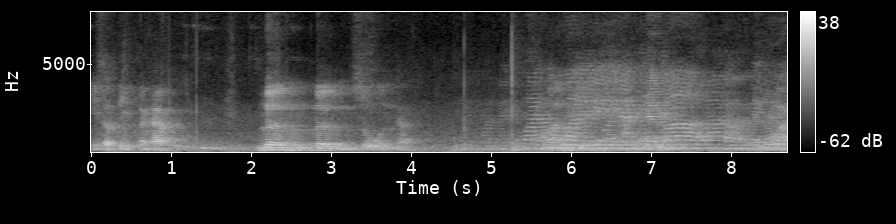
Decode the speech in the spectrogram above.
มีสตินะครับหนึ่งหนึ่งศูนย์ครับวันนี้เรียนว่าเรียนว่า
